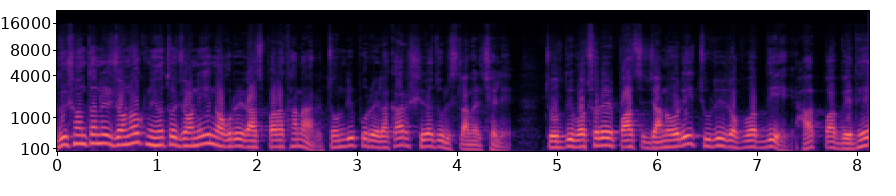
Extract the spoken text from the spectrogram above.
দুই সন্তানের জনক নিহত জনি নগরীর রাজপাড়া থানার চণ্ডীপুর এলাকার সিরাজুল ইসলামের ছেলে। চলতি বছরের পাঁচ জানুয়ারি চুরির অপবাদ দিয়ে হাত পা বেঁধে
